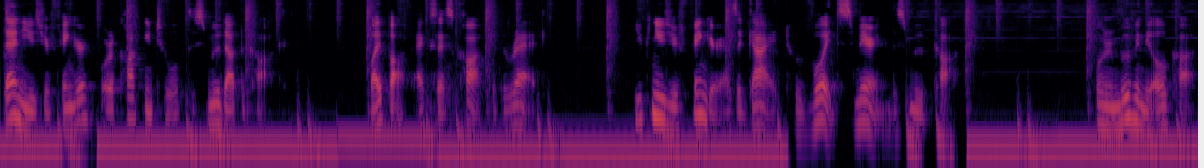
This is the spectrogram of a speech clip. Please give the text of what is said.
Then use your finger or a caulking tool to smooth out the caulk. Wipe off excess caulk with a rag. You can use your finger as a guide to avoid smearing the smooth caulk. When removing the old caulk,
